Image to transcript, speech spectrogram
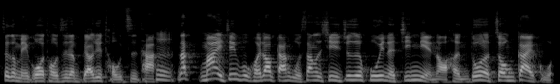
这个美国投资人不要去投资它。那蚂蚁金服回到港股上市，其实就是呼应了今年哦，很多的中概股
